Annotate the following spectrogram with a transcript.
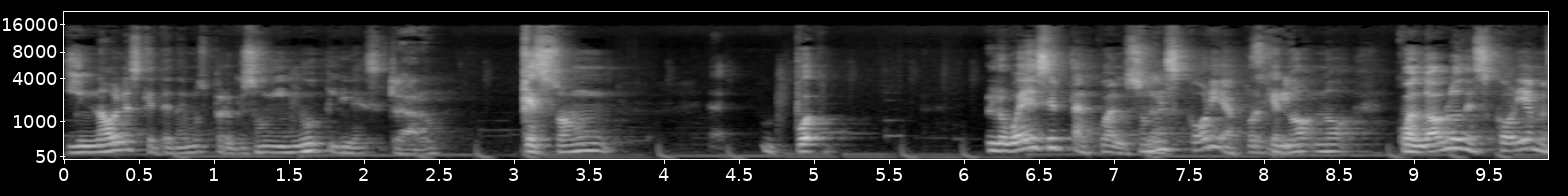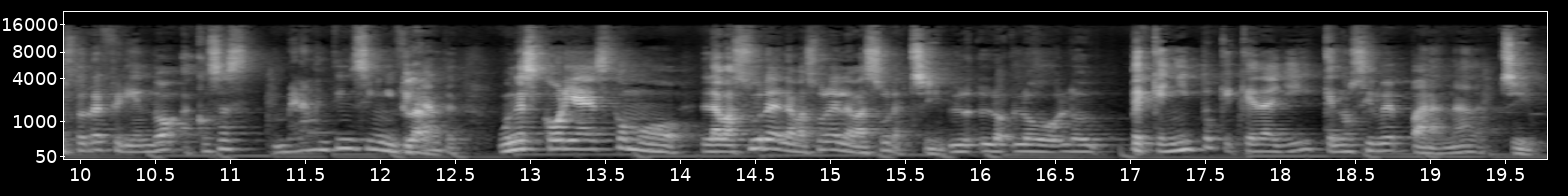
y nobles que tenemos, pero que son inútiles. Claro. Que son. lo voy a decir tal cual, son escoria, porque no, no. Cuando hablo de escoria me estoy refiriendo a cosas meramente insignificantes. Una escoria es como la basura de la basura de la basura. Sí. Lo, pequeñito que queda allí que no sirve para nada. Sí.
